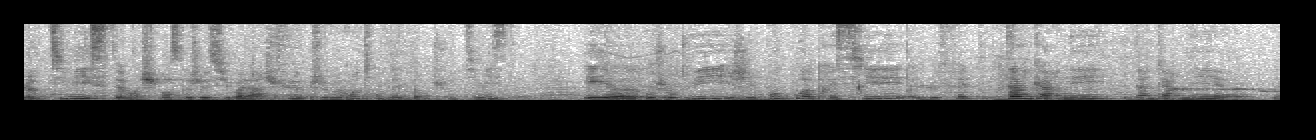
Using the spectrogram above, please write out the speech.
l'optimiste, moi je pense que je suis, voilà, je, je me retrouve là-dedans, je suis optimiste. Et euh, aujourd'hui, j'ai beaucoup apprécié le fait d'incarner, d'incarner euh,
